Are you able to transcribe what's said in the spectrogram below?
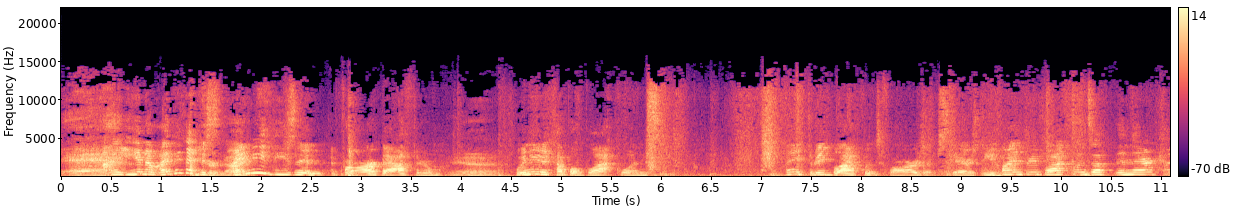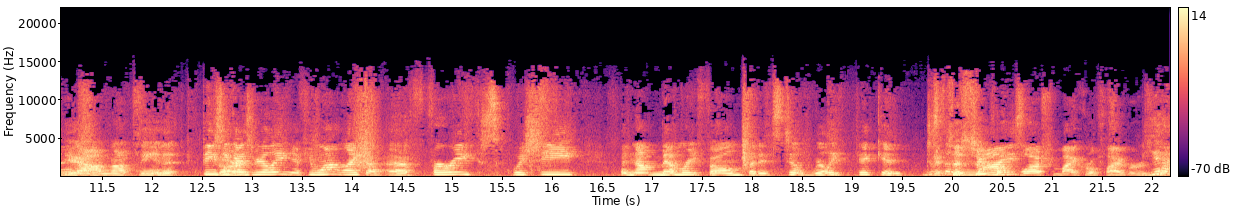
Yeah. I, you know, I think I These just are I need these in for our bathroom. yeah. We need a couple black ones. I need three black ones for ours upstairs. Do you find three black ones up in there? honey? Yeah, I'm not seeing it. These you guys really, if you want like a, a furry, squishy, but not memory foam, but it's still really thick and just It's a, a super nice. plush microfiber is yes,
